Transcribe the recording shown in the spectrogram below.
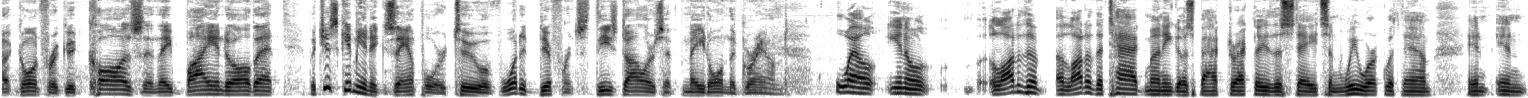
uh, going for a good cause, and they buy into all that. But just give me an example or two of what a difference these dollars have made on the ground. Well, you know, a lot of the a lot of the tag money goes back directly to the states, and we work with them in in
